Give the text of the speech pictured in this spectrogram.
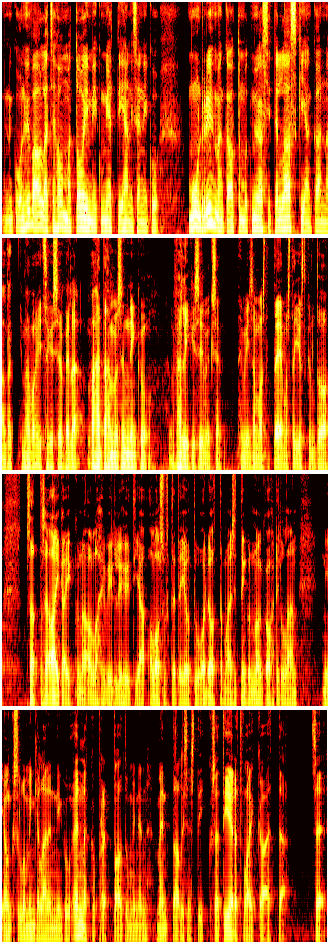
niin kuin on hyvä olla, että se homma toimii, kun miettii ihan sen niin kuin muun ryhmän kautta, mutta myös sitten laskijan kannalta. Ja mä voin itse kysyä vielä vähän tämmöisen niin kuin välikysymyksen hyvin samasta teemasta, just kun tuo saattaa se aikaikkuna olla hyvin lyhyt ja olosuhteita joutuu odottamaan, ja sitten kun noin kohdillaan, niin onko sulla minkälainen niin kuin ennakkopreppautuminen mentaalisesti, kun sä tiedät vaikka, että se,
